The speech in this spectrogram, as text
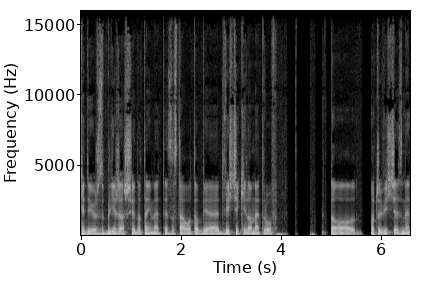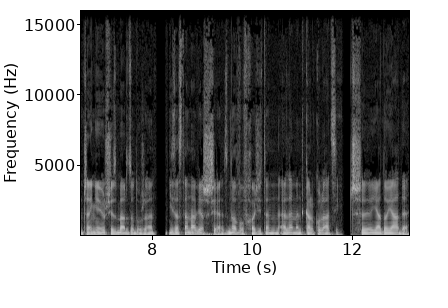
Kiedy już zbliżasz się do tej mety, zostało tobie 200 kilometrów, to oczywiście zmęczenie już jest bardzo duże i zastanawiasz się, znowu wchodzi ten element kalkulacji, czy ja dojadę,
